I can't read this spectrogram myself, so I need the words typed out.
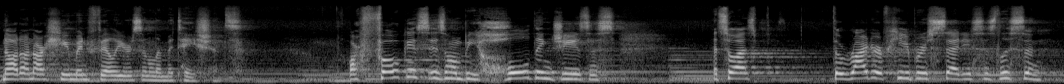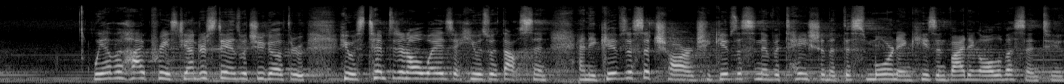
not on our human failures and limitations. Our focus is on beholding Jesus. And so, as the writer of Hebrews said, he says, Listen, we have a high priest. He understands what you go through. He was tempted in all ways, yet he was without sin. And he gives us a charge. He gives us an invitation that this morning he's inviting all of us into.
